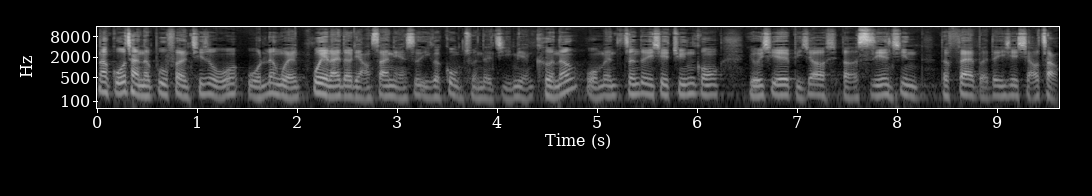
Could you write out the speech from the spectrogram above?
那国产的部分，其实我我认为未来的两三年是一个共存的局面。可能我们针对一些军工，有一些比较呃实验性的 Fab 的一些小厂，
